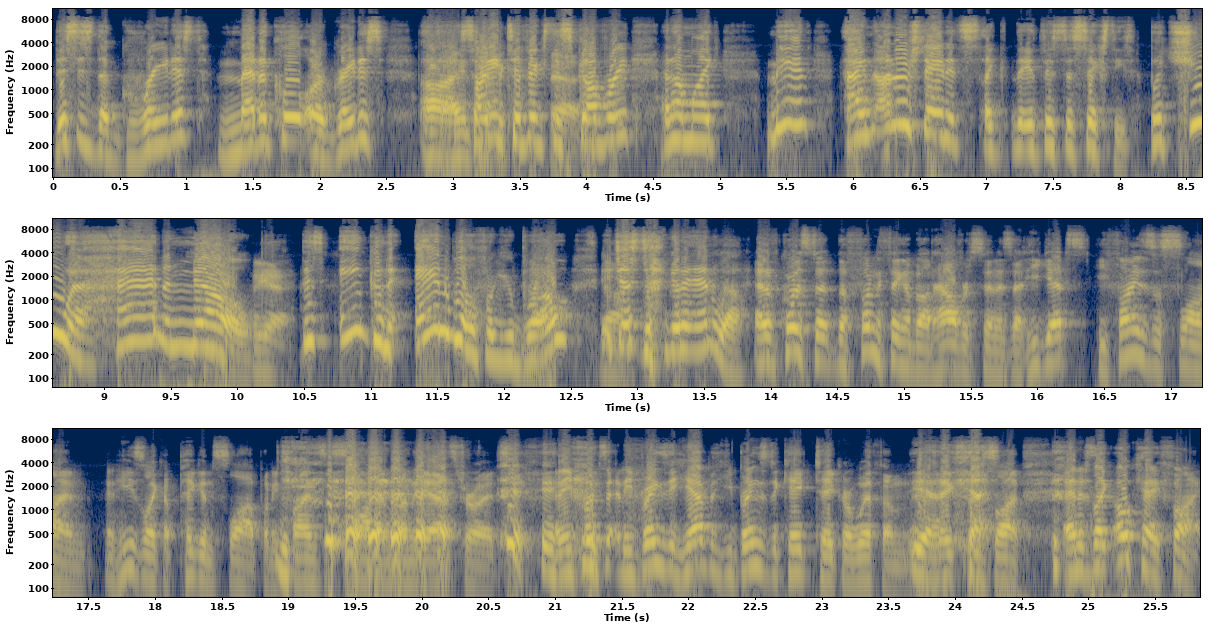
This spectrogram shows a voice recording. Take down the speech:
This is the greatest medical or greatest uh, Scientific- scientific, discovery. And I'm like, man, I understand it's like it's the '60s, but you had to know. Yeah. This ain't gonna end well for you, bro. no. It's just not gonna end well. And of course, the, the funny thing about Halverson is that he gets he finds the slime, and he's like a pig in slop when he finds the slime on the asteroid. And he puts it, and he brings it. He, he brings the cake taker with him. Yeah, takes the slime, and it's like okay, fine.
